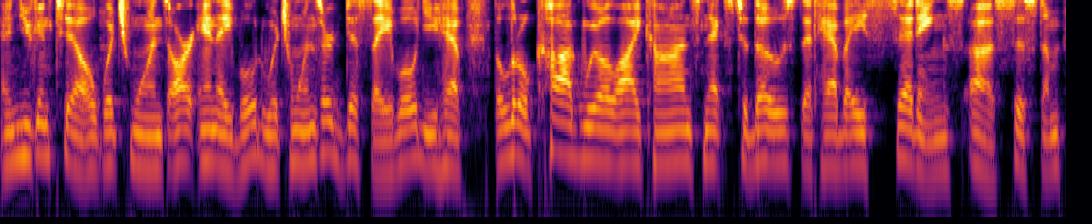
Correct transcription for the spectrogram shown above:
And you can tell which ones are enabled, which ones are disabled. You have the little cogwheel icons next to those that have a settings uh, system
